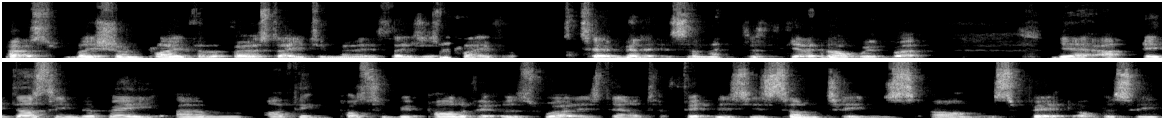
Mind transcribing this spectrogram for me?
Perhaps they shouldn't play for the first 80 minutes. They just play for 10 minutes and they just get it on with. But yeah, uh, it does seem to be. Um, I think possibly part of it as well is down to fitness. Is some teams aren't as fit. Obviously,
